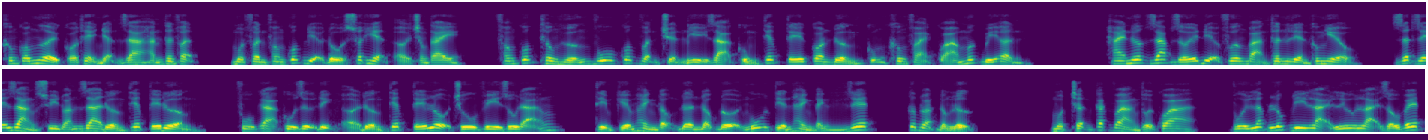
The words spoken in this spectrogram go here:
không có người có thể nhận ra hắn thân phận, một phần phong quốc địa đồ xuất hiện ở trong tay, phong quốc thông hướng vũ quốc vận chuyển nghị dạ cùng tiếp tế con đường cũng không phải quá mức bí ẩn. Hai nước giáp giới địa phương bản thân liền không nhiều, rất dễ dàng suy đoán ra đường tiếp tế đường, phụ gạ cụ dự định ở đường tiếp tế lộ chu vi du đãng, tìm kiếm hành động đơn độc đội ngũ tiến hành đánh giết, cướp đoạt động lực. Một trận cắt vàng thổi qua, vui lấp lúc đi lại lưu lại dấu vết,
